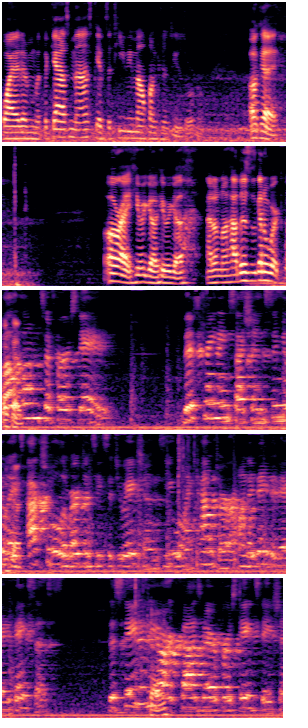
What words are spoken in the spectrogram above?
quiet him with the gas mask. If the TV malfunctions, use the remote. Okay. All right, here we go. Here we go. I don't know how this is gonna work. Okay. Welcome to First Aid. This training session simulates Okay. actual emergency situations you will encounter on a day-to-day basis. The state-of-the-art Fazbear First Aid Station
